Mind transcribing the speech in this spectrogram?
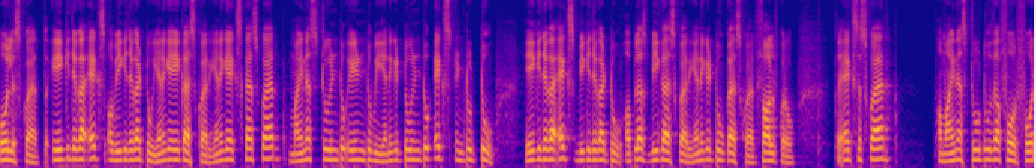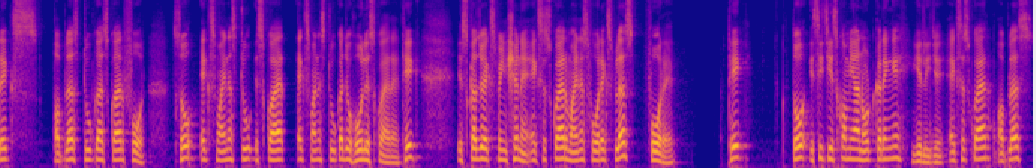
होल स्क्वायर। तो ए की जगह एक्स और बी की जगह टू, यानी कि ए का स्क्वायर, यानी कि एक्स का square minus two into a into b, यानी कि two into x into two. A की जगह एक्स, बी की जगह टू, और प्लस बी का स्क्वायर, यानी कि टू का स्क्वायर, सॉल्व करो। तो एक्स स्क्वायर और minus two two the four four x और प्लस टू का square four. So x minus two square, x minus two का जो होल स्क्वायर है, ठीक? इसका जो एक्सपेंशन है, x square minus four x plus four है, ठीक? तो इसी चीज़ को हम यहाँ नोट करेंगे, ये लीजिए एक्स स्क्वायर और प्लस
